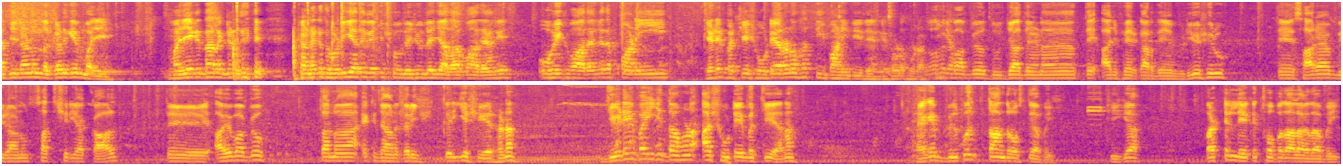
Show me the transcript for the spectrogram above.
ਅੱਜ ਇਹਨਾਂ ਨੂੰ ਲੱਗਣਗੇ ਮਜ਼ੇ। ਮਜ਼ੇ ਕਿੱਦਾਂ ਲੱਗਣਗੇ? ਕਣਕ ਥੋੜੀ ਆ ਦੇ ਵਿੱਚ ਛੋਲੇ ਛੋਲੇ ਜ਼ਿਆਦਾ ਪਾ ਦਿਆਂਗੇ, ਉਹੀ ਖਵਾ ਦਿਆਂਗੇ ਤੇ ਪਾਣੀ ਜਿਹੜੇ ਬੱਚੇ ਛੋਟੇ ਆ ਉਹਨਾਂ ਨੂੰ ਹੱਥੀ ਪਾਣੀ ਦੇ ਦਿਆਂਗੇ ਥੋੜਾ ਥੋੜਾ ਠੀਕ ਆ? ਬਾਬਿਓ ਦੂਜਾ ਦਿਨ ਤੇ ਅੱਜ ਫੇਰ ਕਰਦੇ ਆਂ ਵੀਡੀਓ ਸ਼ੁਰੂ। ਤੇ ਸਾਰਿਆਂ ਵੀਰਾਂ ਨੂੰ ਸਤਿ ਸ਼੍ਰੀ ਅਕਾਲ। ਤੇ ਆਇਓ ਬਾਬਿਓ ਤੁਹਾਨੂੰ ਇੱਕ ਜਾਣਕਾਰੀ ਕਰੀਏ ਸ਼ੇਅਰ ਹਨਾ? ਜਿਹੜੇ ਬਾਈ ਜਿੱਦਾਂ ਹੁਣ ਆ ਛੋਟੇ ਬੱਚੇ ਆ ਨਾ ਹੈਗੇ ਬਿਲਕੁਲ ਤੰਦਰੁਸਤ ਆ ਬਈ ਠੀਕ ਆ? ਪਰ ਢਿੱਲੇ ਕਿੱਥੋਂ ਪਤਾ ਲੱਗਦਾ ਬਈ?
